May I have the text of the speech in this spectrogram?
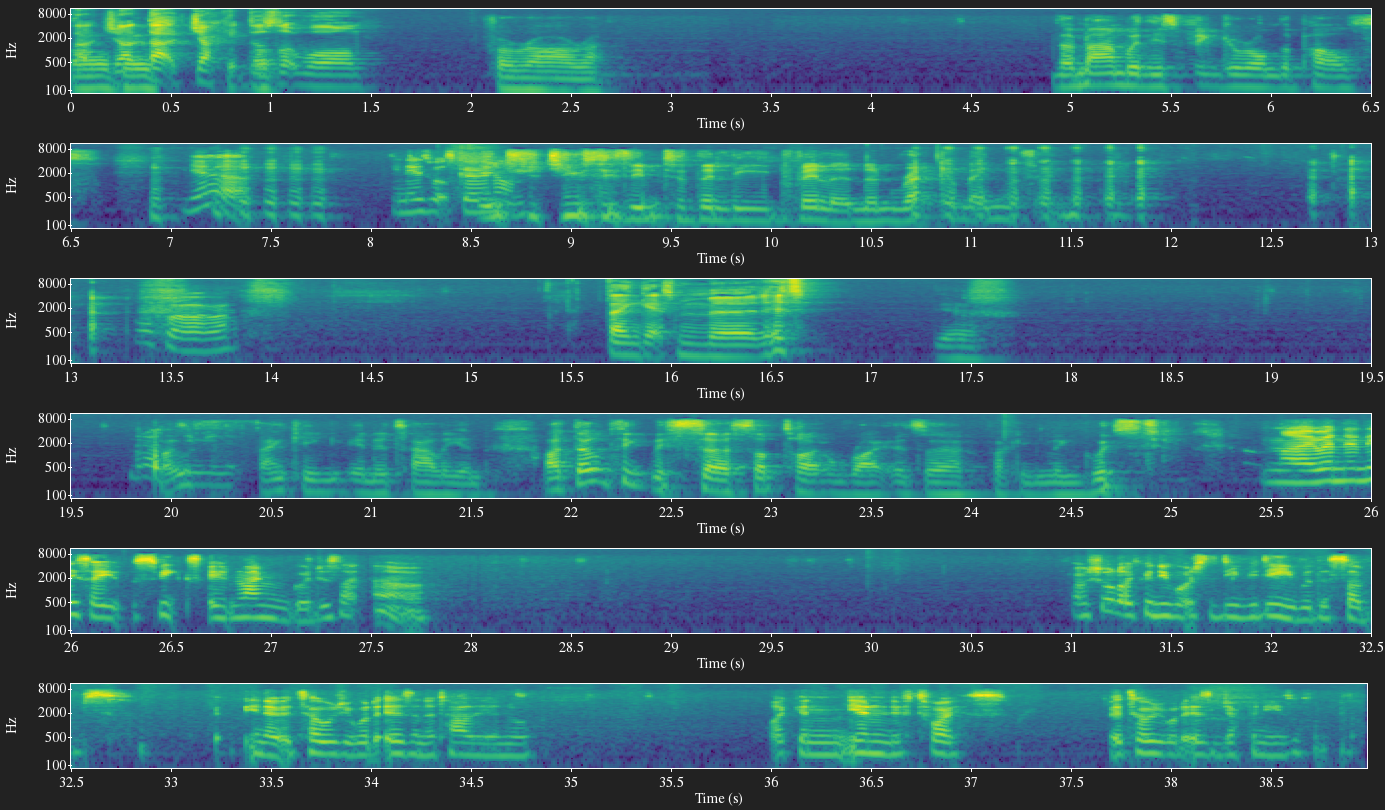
That Oh, ja- that jacket does look warm. Ferrara. The man with his finger on the pulse Yeah. he knows what's going on. introduces him to the lead villain and recommends him. Poor Ferrara. Then gets murdered. yeah. What else do you Both thanking in Italian. I don't think this uh, subtitle writer's a fucking linguist. No, and then they say speaks own language. It's like, oh. I'm sure, like when you watch the DVD with the subs, you know, it tells you what it is in Italian, or like in You Only Live Twice, it tells you what it is in Japanese or something.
